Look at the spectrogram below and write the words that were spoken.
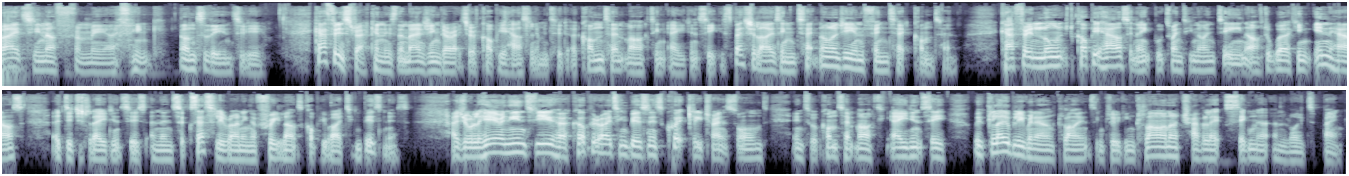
Right, enough from me, I think. On to the interview. Kathryn Strachan is the managing director of Copy House Limited, a content marketing agency specializing in technology and fintech content. Kathryn launched Copy House in April 2019 after working in house at digital agencies and then successfully running a freelance copywriting business. As you will hear in the interview, her copywriting business quickly transformed into a content marketing agency with globally renowned clients including Klarna, Travelex, Cigna, and Lloyds Bank.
